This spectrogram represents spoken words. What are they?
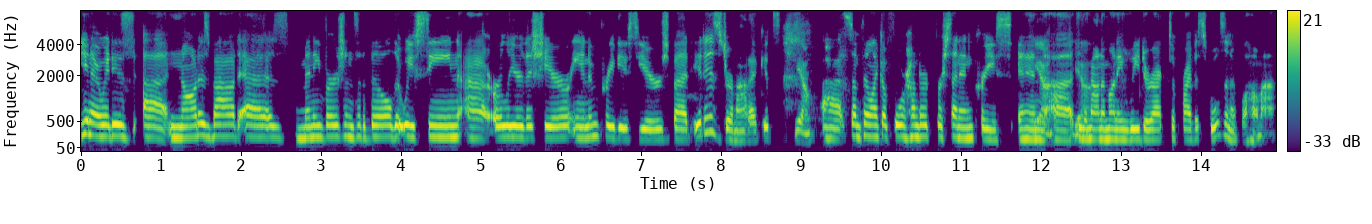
you know, it is uh, not as bad as many versions of the bill that we've seen uh, earlier this year and in previous years, but it is dramatic. It's yeah. Uh, something like a 400% increase in yeah. Uh, the yeah. amount of money we direct to private schools in Oklahoma.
